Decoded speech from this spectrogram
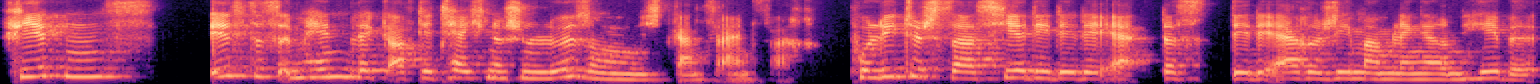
Viertens ist es im Hinblick auf die technischen Lösungen nicht ganz einfach. Politisch saß hier DDR, das DDR-Regime am längeren Hebel.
